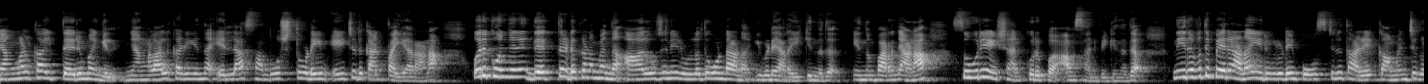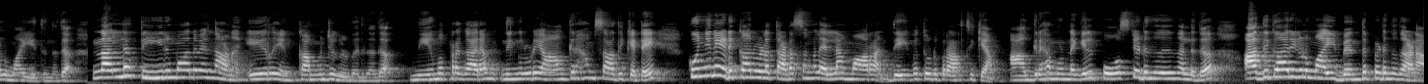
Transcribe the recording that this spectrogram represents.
ഞങ്ങൾക്കായി തരുമെങ്കിൽ ഞങ്ങളാൽ കഴിയുന്ന എല്ലാ സന്തോഷത്തോടെയും ഏറ്റെടുക്കാൻ തയ്യാറാണ്. ഒരു കുഞ്ഞിനെ ദത്തെടുക്കണമെന്ന് ആലോചനയിൽ ഉള്ളതുകൊണ്ടാണ് ഇവിടെ അറിയിക്കുന്നത് എന്നും പറഞ്ഞാണ് സൂര്യ ഇഷാൻ കുറിപ്പ് അവസാനിപ്പിക്കുന്നത്. നിരവധി പേരാണ് ഇരുവരുടെയും പോസ്റ്റിന് താഴെ കമന്റുകളുമായി എത്തുന്നത്. നല്ല തീരുമാനമെന്നാണ് ഏറെയും കമന്റുകൾ വരുന്നത്. നിയമപ്രകാരം നിങ്ങളുടെ ആഗ്രഹം സാധിക്കട്ടെ. കുഞ്ഞിനെ എടുക്കാനുള്ള തടസ്സങ്ങളെല്ലാം മാറാൻ ദൈവത്തോട് പ്രാർത്ഥിക്കാം. ആഗ്രഹമുണ്ടെങ്കിൽ പോസ്റ്റ് ഇടുന്നത് നല്ലത് അധികാരികളുമായി ബന്ധപ്പെടുന്നതാണ്.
